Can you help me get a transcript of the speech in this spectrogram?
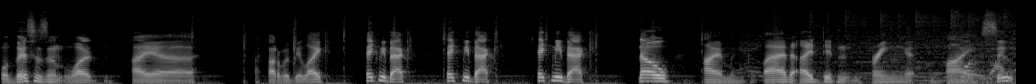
Well, this isn't what I, uh... I thought it would be like. Take me back. Take me back. Take me back. No. I'm glad I didn't bring my suit.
